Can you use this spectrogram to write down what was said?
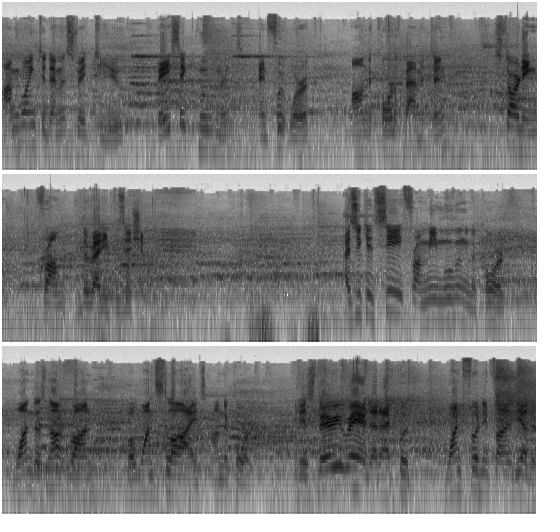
I'm going to demonstrate to you basic movement and footwork on the court of badminton, starting from the ready position. As you can see from me moving in the court, one does not run, but one slides on the court. It is very rare that I put one foot in front of the other.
